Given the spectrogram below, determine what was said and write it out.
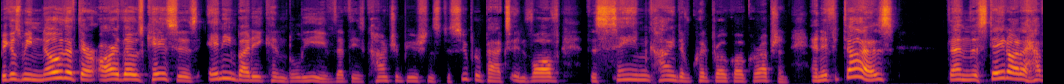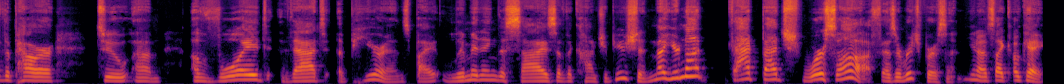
because we know that there are those cases. Anybody can believe that these contributions to super PACs involve the same kind of quid pro quo corruption. And if it does, then the state ought to have the power to um, avoid that appearance by limiting the size of the contribution. Now, you're not that much worse off as a rich person. You know, it's like, okay,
